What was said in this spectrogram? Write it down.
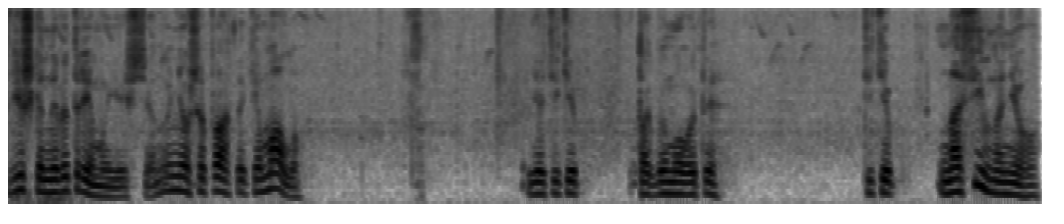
трішки не витримує ще. Ну, у нього ще практики мало. Я тільки, так би мовити, тільки насів на нього.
